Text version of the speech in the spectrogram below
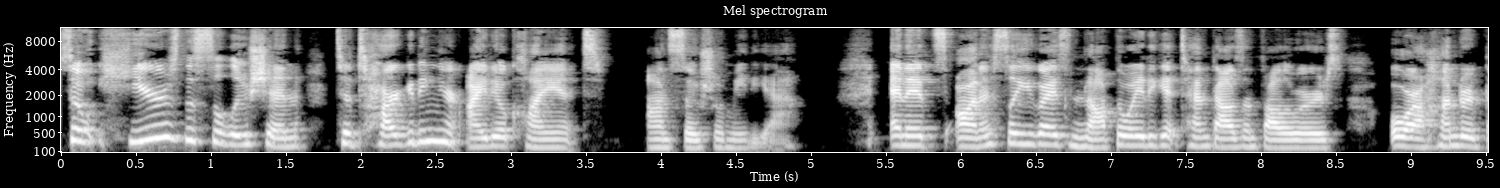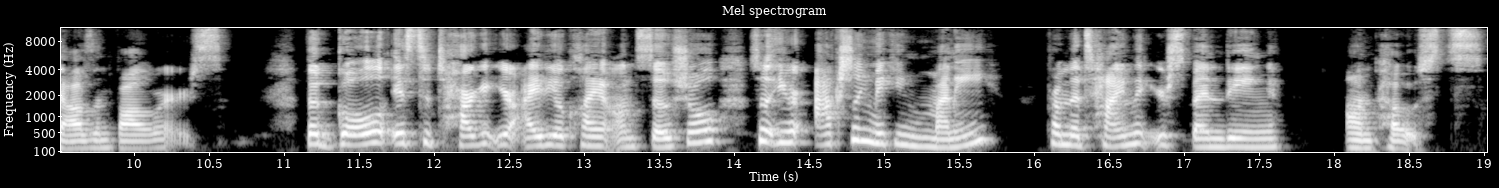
So here's the solution to targeting your ideal client on social media. And it's honestly, you guys, not the way to get 10,000 followers or 100,000 followers. The goal is to target your ideal client on social so that you're actually making money from the time that you're spending on posts.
